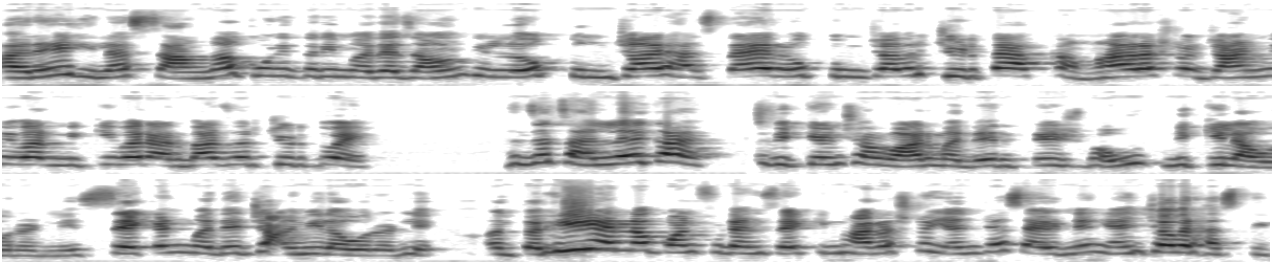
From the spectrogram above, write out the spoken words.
अरे हिला सांगा कोणीतरी मध्ये जाऊन की लोक तुमच्यावर हसताय लोक तुमच्यावर चिडताय. अख्खा महाराष्ट्र जान्हवीवर निकीवर अरबाजवर चिडतोय. म्हणजे चाललंय काय? विकेंडच्या वारमध्ये रितेश भाऊ निकीला ओरडले. सेकंडमध्ये जान्हवीला ओरडले. आणि तरीही यांना कॉन्फिडन्स आहे की महाराष्ट्र यांच्या साईडने यांच्यावर हसतील.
